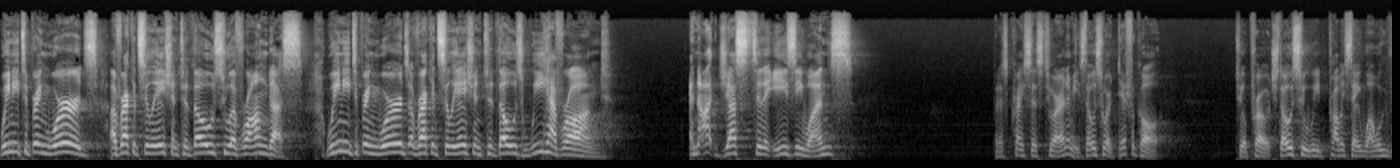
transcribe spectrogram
We need to bring words of reconciliation to those who have wronged us. We need to bring words of reconciliation to those we have wronged. And not just to the easy ones, but as Christ says, to our enemies, those who are difficult to approach, those who we'd probably say, well, we'd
